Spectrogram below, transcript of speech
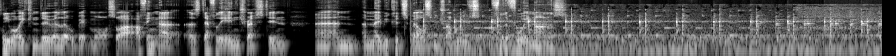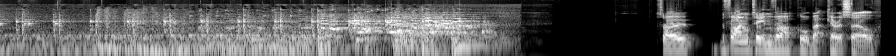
see what he can do a little bit more? So I, I think that is definitely interesting uh, and, and maybe could spell some troubles for the 49ers. So the final team of our quarterback carousel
